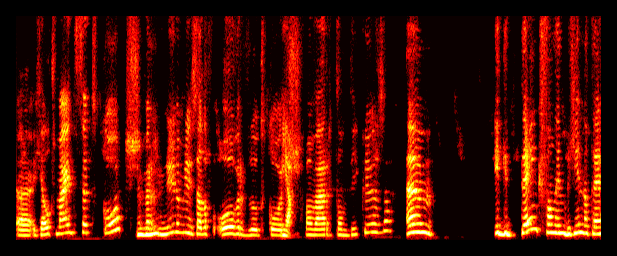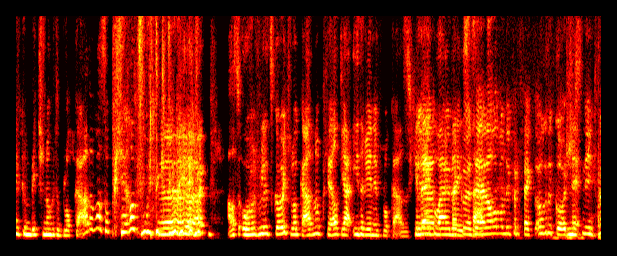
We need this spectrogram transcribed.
eh geldmindset coach, Mhm. maar nu noem je jezelf overvloed coach. Ja. Van waar dan die keuze? Ehm, ik denk van in het begin dat het eigenlijk een beetje nog de blokkade was op geld, moet ik Ja. toegeven. Als overvloedscoach, blokkade op geld. Ja, iedereen heeft blokkades. Gelijk Ja, waar je we staat. zijn allemaal niet perfect, ook de coaches Nee, niet.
